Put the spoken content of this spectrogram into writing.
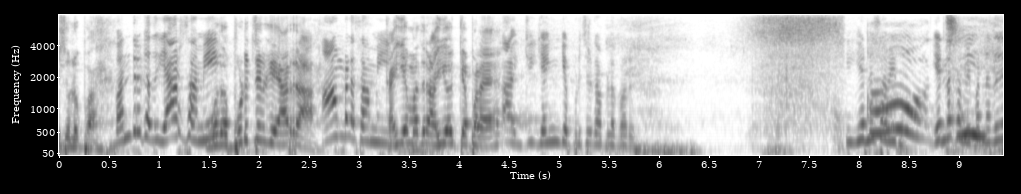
எந்திரிக்க சொல்லுப்பா. வந்திருக்கிறது யார் சாமி? முத புடிச்சிருக்கு யாரா ஆம்பளை சாமி. கைய மாதிரி அயோக்கியப்பல. ஐயோ, எங்க பிடிச்சிருக்காப்ல பாரு. என்ன சாமி என்ன சாமி பண்ணுது?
